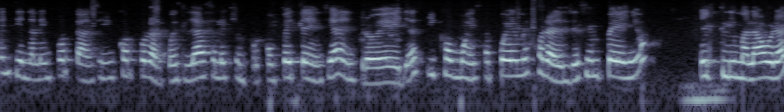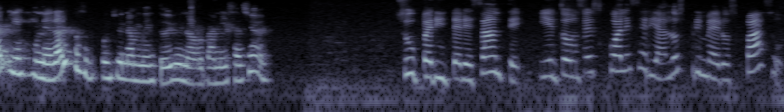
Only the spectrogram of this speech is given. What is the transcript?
entiendan la importancia de incorporar pues la selección por competencia dentro de ellas y cómo esta puede mejorar el desempeño el clima laboral y en general pues el funcionamiento de una organización. Súper interesante. Y entonces, ¿cuáles serían los primeros pasos?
